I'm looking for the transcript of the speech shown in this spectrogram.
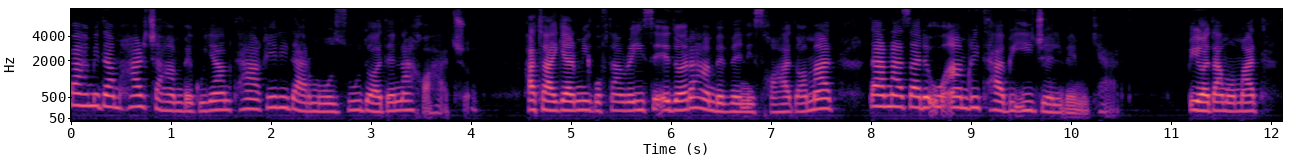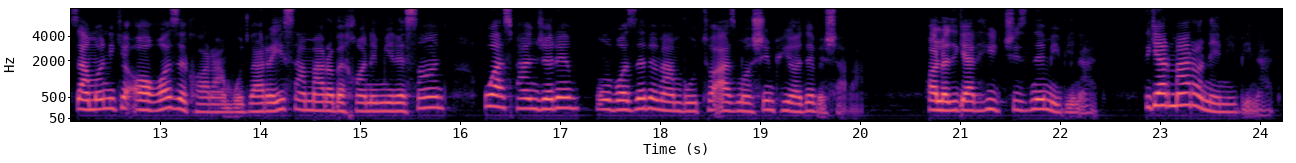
فهمیدم هرچه هم بگویم تغییری در موضوع داده نخواهد شد. حتی اگر می گفتم رئیس اداره هم به ونیز خواهد آمد در نظر او امری طبیعی جلوه می کرد. بیادم آمد زمانی که آغاز کارم بود و رئیسم مرا به خانه می رساند او از پنجره مواظب من بود تا از ماشین پیاده بشوم. حالا دیگر هیچ چیز نمی بیند. دیگر مرا نمی بیند.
